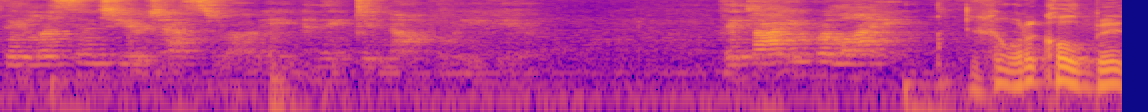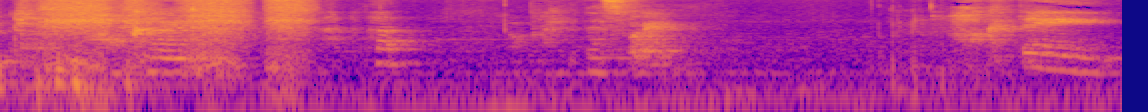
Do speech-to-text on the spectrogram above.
They listened to your testimony and they did not believe you. They thought you were lying. what a cold bitch. Could I'll put it this way. How could they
